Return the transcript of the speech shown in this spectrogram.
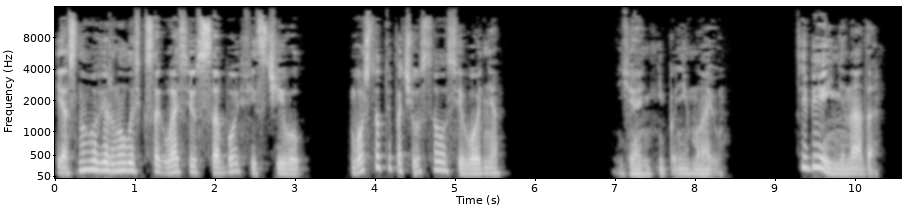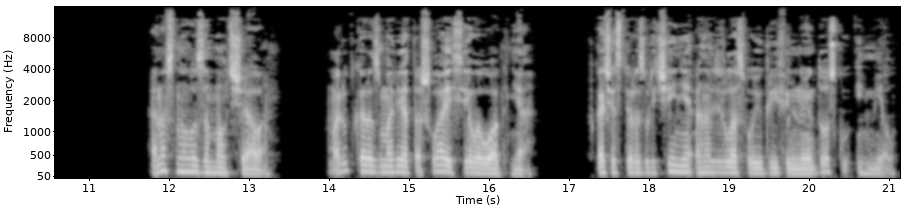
Я снова вернулась к согласию с собой, Фицчивл. Вот что ты почувствовал сегодня. Я не понимаю. Тебе и не надо. Она снова замолчала. Малютка Розмари отошла и села у огня. В качестве развлечения она взяла свою грифельную доску и мел.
